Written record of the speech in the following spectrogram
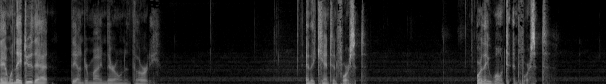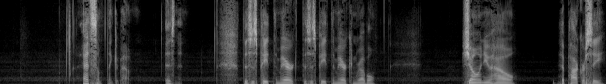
And when they do that, they undermine their own authority and they can't enforce it. Or they won't enforce it. That's something to think about, isn't it? This is Pete the American. This is Pete the American Rebel, showing you how hypocrisy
